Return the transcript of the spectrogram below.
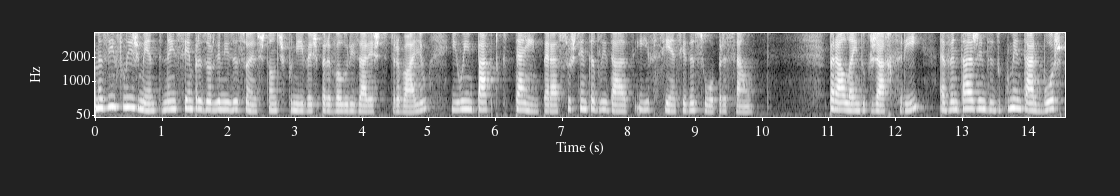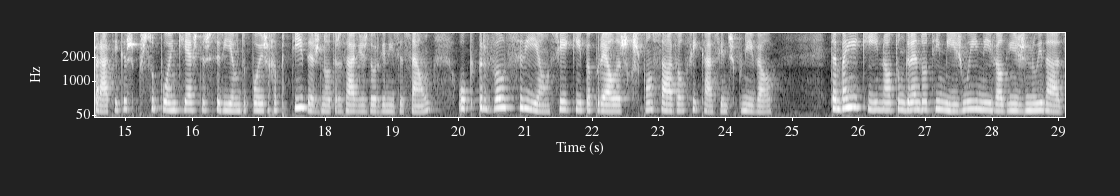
mas infelizmente nem sempre as organizações estão disponíveis para valorizar este trabalho e o impacto que tem para a sustentabilidade e eficiência da sua operação. Para além do que já referi, a vantagem de documentar boas práticas pressupõe que estas seriam depois repetidas noutras áreas da organização ou que prevaleceriam se a equipa por elas responsável ficasse indisponível. Também aqui noto um grande otimismo e nível de ingenuidade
